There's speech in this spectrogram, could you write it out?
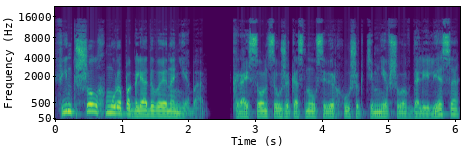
Финт шел, хмуро поглядывая на небо. Край солнца уже коснулся верхушек темневшего вдали леса,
